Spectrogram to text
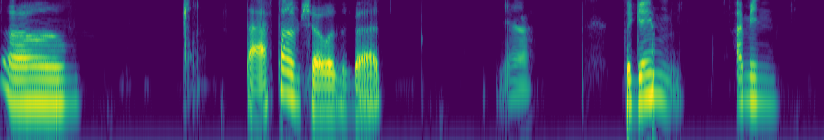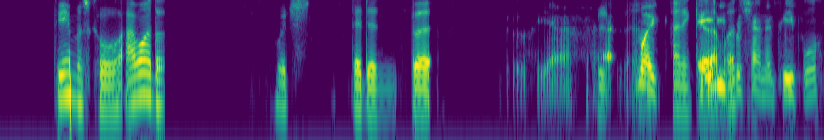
though? Um, the halftime show wasn't bad. Yeah, The game, I mean, the game was cool. I wanted to, which they didn't, but yeah, uh, like I didn't care that eighty much. percent of people.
